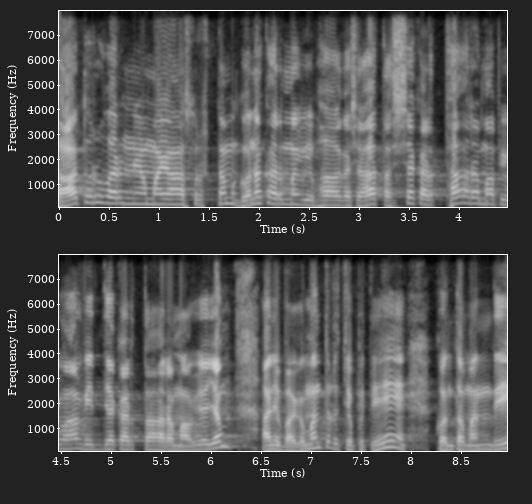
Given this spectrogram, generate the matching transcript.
చాతుర్వర్ణమయ సృష్టం గుణకర్మ విభాగశ తస్య కర్తారమపి మా విద్య కర్తారం అవ్యయం అని భగవంతుడు చెబితే కొంతమంది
